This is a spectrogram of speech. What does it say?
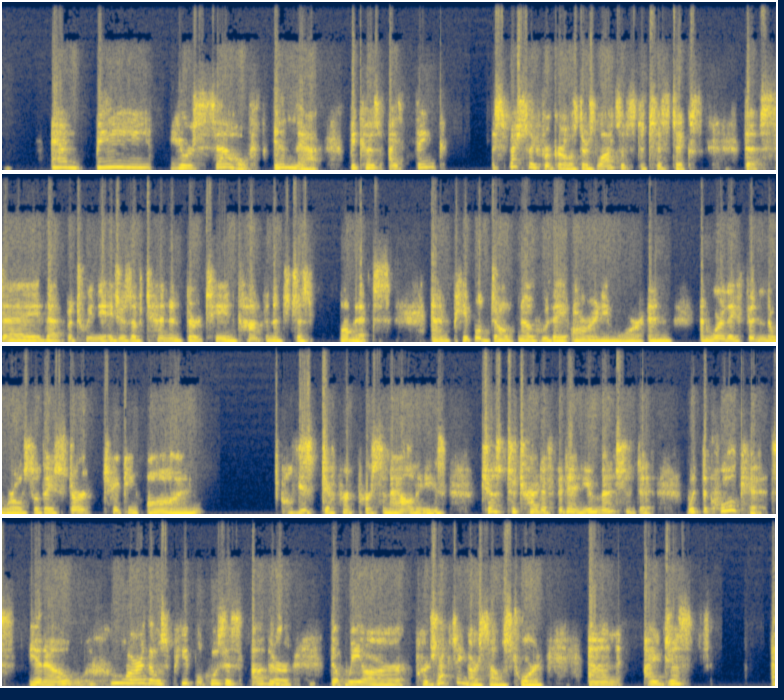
And be yourself in that. Because I think especially for girls, there's lots of statistics that say that between the ages of 10 and 13, confidence just plummets and people don't know who they are anymore and and where they fit in the world. So they start taking on all these different personalities just to try to fit in. You mentioned it with the cool kids you know who are those people? Who's this other that we are projecting ourselves toward? And i just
